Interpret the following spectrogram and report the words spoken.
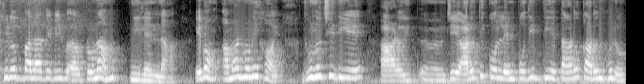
ক্ষীরোদবালা দেবীর প্রণাম নিলেন না। এবং আমার মনে হয় ধুনুচি দিয়ে আর ওই যে আরতি করলেন প্রদীপ দিয়ে তারও কারণ হলো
